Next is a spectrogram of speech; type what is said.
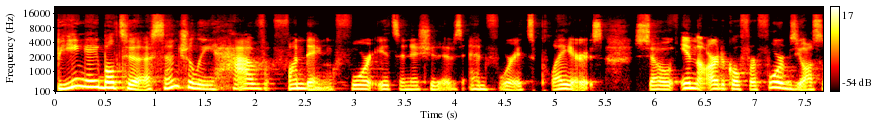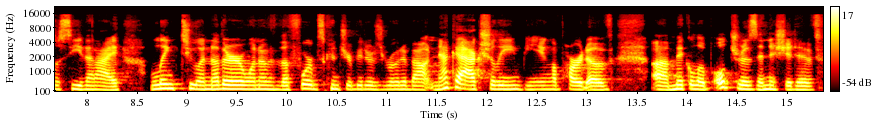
being able to essentially have funding for its initiatives and for its players. So, in the article for Forbes, you also see that I linked to another one of the Forbes contributors wrote about Nneka actually being a part of uh, Michelob Ultra's initiative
